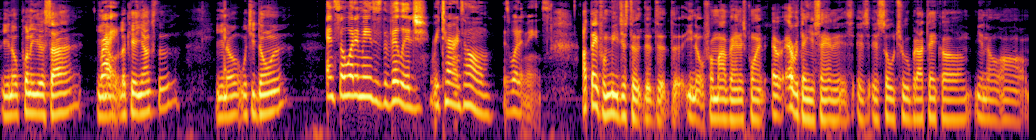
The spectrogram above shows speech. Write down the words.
You know, pulling you aside. You right. Know, look here, youngster. You know what you doing. And so, what it means is the village returns home. Is what it means. I think for me, just to, the, the, the, you know, from my vantage point, everything you're saying is is, is so true. But I think, um, you know, um,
